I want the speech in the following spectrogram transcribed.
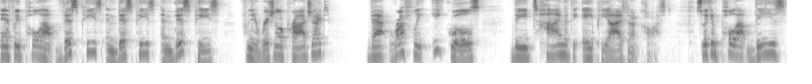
And if we pull out this piece and this piece and this piece from the original project, that roughly equals the time that the API is going to cost. So we can pull out these,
